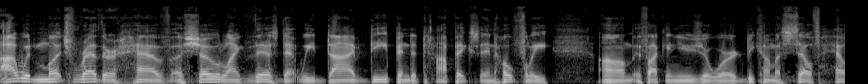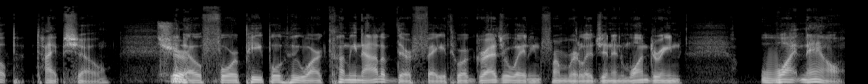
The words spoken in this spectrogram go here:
I would much rather have a show like this that we dive deep into topics and hopefully, um, if I can use your word, become a self help type show. Sure. You know, for people who are coming out of their faith, who are graduating from religion and wondering, what now?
